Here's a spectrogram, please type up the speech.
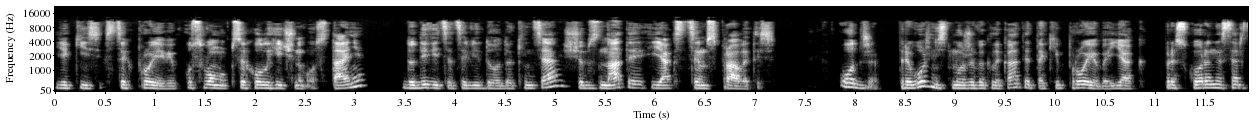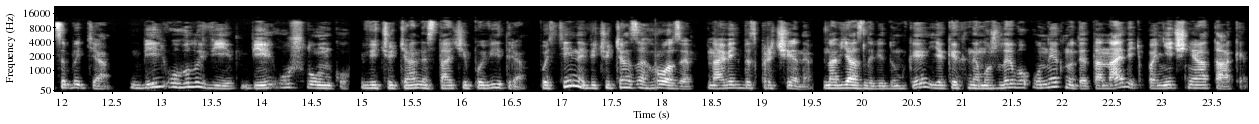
якісь з цих проявів у своєму психологічному стані, додивіться це відео до кінця, щоб знати, як з цим справитись. Отже, тривожність може викликати такі прояви, як прискорене серцебиття, біль у голові, біль у шлунку, відчуття нестачі повітря, постійне відчуття загрози, навіть без причини, нав'язливі думки, яких неможливо уникнути, та навіть панічні атаки.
